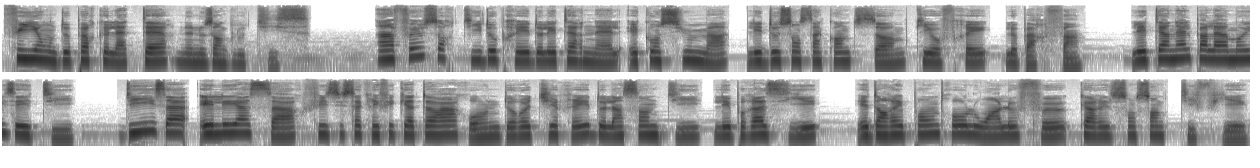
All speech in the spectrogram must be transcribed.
Fuyons de peur que la terre ne nous engloutisse. Un feu sortit d'auprès de l'Éternel et consuma les deux cent cinquante hommes qui offraient le parfum. L'Éternel parla à Moïse et dit Dis à Éléazar, fils du sacrificateur Aaron, de retirer de l'incendie les brasiers et d'en répandre au loin le feu, car ils sont sanctifiés.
